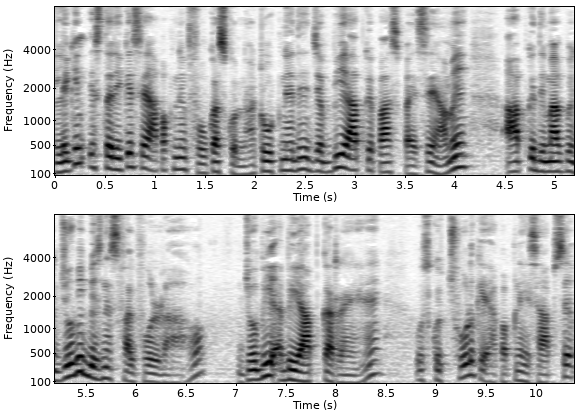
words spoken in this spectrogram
लेकिन इस तरीके से आप अपने फोकस को ना टूटने दें। जब भी आपके पास पैसे आवें आपके दिमाग में जो भी बिज़नेस फल फूल रहा हो, जो भी अभी आप कर रहे हैं, उसको छोड़ के आप अपने हिसाब से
